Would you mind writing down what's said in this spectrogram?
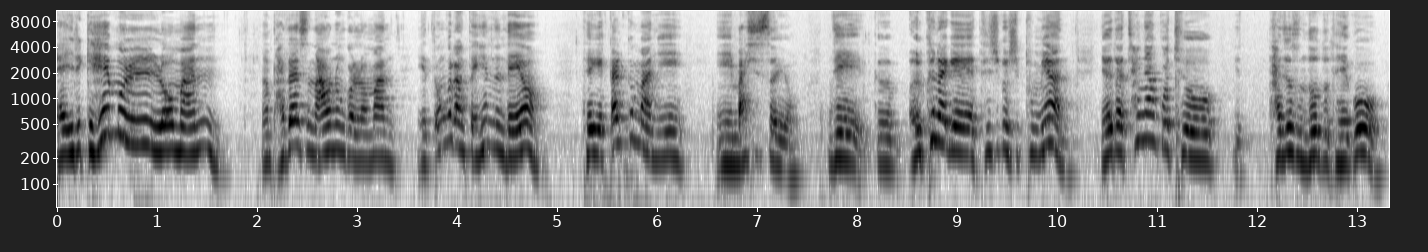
예, 이렇게 해물로만 어, 바다에서 나오는 걸로만 이 동그랑땡 했는데요. 되게 깔끔하니 예, 맛있어요. 이제 그 얼큰하게 드시고 싶으면 여기다 청양고추 다져서 넣어도 되고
